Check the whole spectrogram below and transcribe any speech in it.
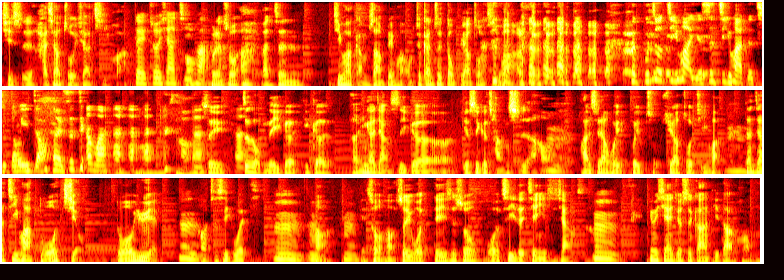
其实还是要做一下计划。对，做一下计划，不能说啊，反正计划赶不上变化，我们就干脆都不要做计划了。不做计划也是计划的其中一种，是这样吗？好，所以这是我们的一个一个呃，应该讲是一个，也是一个尝试啊哈。还是要会会做，需要做计划，但是要计划多久？多远？嗯，好，这是一个问题。嗯，好，嗯，没错哈。所以我的意思是说，我自己的建议是这样子。嗯，因为现在就是刚刚提到哈，我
